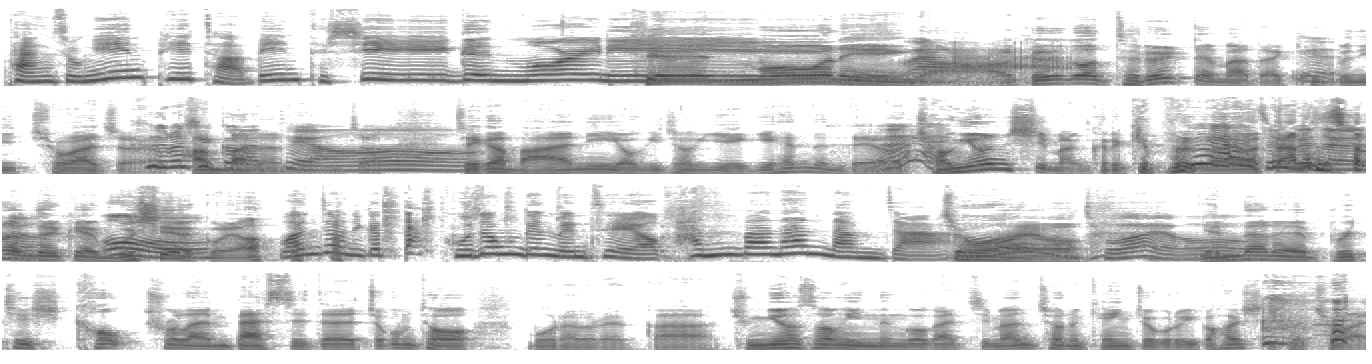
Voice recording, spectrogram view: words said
방송인 피터 빈트 씨, good morning. Good morning. 와. 아, 그거 들을 때마다 기분이 좋아져요. 그러실 것 같아요. 남자. 제가 많이 여기저기 얘기했는데요. 네. 정연 씨만 그렇게 불러요. 그죠, 다른 그죠, 사람들 그죠. 그냥 어, 무시하고요. 완전 그러니까 딱 고정된 멘트예요. 반반한 남자. 좋아요. 어, 좋아요. 옛날에 British Cultural Ambassador 조금 더 뭐라 그럴까 중요성 있는 것 같지만 저는 개인적으로 이거 훨씬 더 좋아요.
